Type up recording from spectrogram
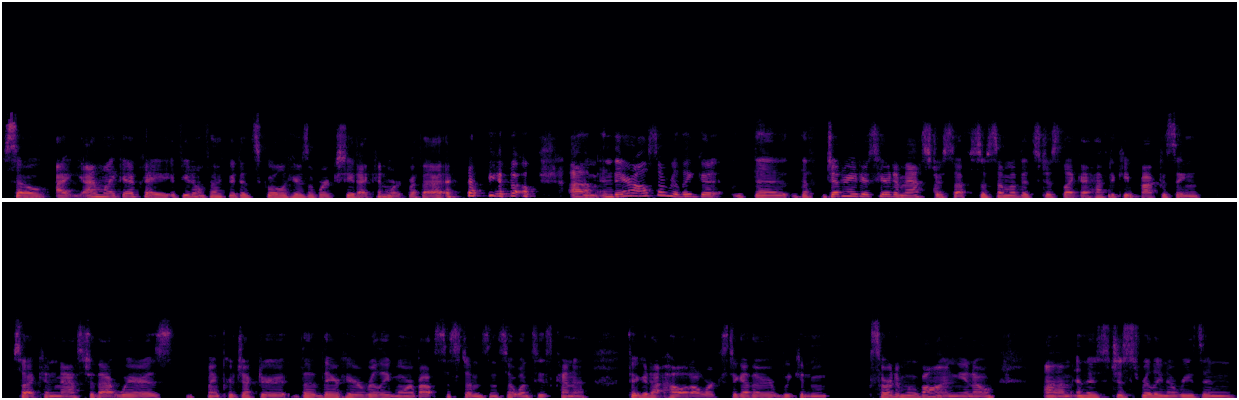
So mm-hmm. I, I'm like, okay, if you don't feel like we did school, here's a worksheet. I can work with that, you know. Um, and they're also really good. The the generators here to master stuff. So some of it's just like I have to keep practicing so I can master that. Whereas my projector, the, they're here really more about systems. And so once he's kind of figured out how it all works together, we can sort of move on, you know. Um, and there's just really no reason,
